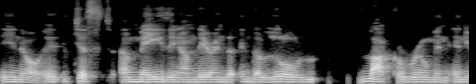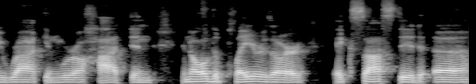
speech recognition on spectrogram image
you know it, just amazing. I'm there in the in the little locker room in, in Iraq, and we're all hot, and and all the players are exhausted uh,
